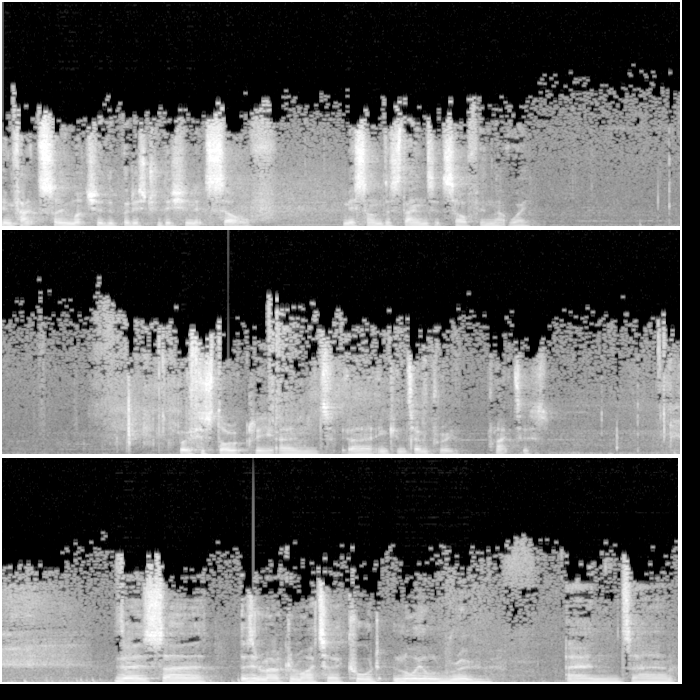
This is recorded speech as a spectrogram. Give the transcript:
in fact, so much of the Buddhist tradition itself misunderstands itself in that way, both historically and uh, in contemporary practice. There's, uh, there's an American writer called Loyal Rue, and um,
